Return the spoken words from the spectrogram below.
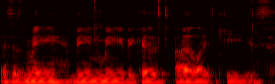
This is me being me because I like keys.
